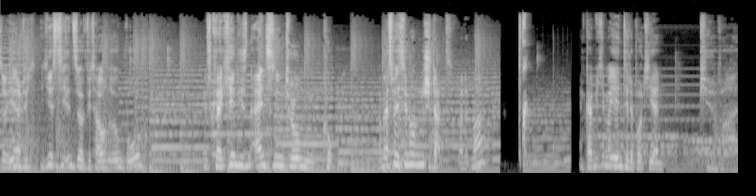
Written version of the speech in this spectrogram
So, hier natürlich, hier ist die Insel, wir tauchen irgendwo. Jetzt kann ich hier in diesen einzelnen Türmen gucken. Aber erstmal ist hier noch eine Stadt. Wartet mal. Dann kann ich mich immer hierhin teleportieren. Kirwan.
